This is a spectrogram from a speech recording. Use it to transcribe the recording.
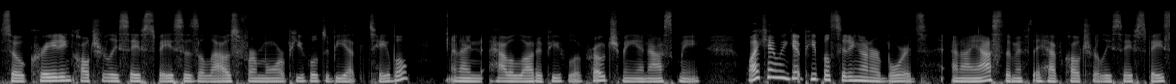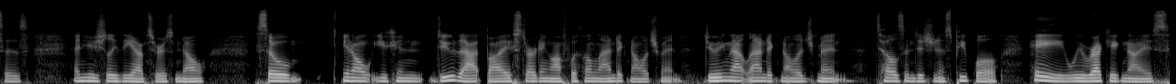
So, creating culturally safe spaces allows for more people to be at the table. And I have a lot of people approach me and ask me, why can't we get people sitting on our boards? And I ask them if they have culturally safe spaces. And usually the answer is no. So, you know, you can do that by starting off with a land acknowledgement. Doing that land acknowledgement tells Indigenous people, hey, we recognize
